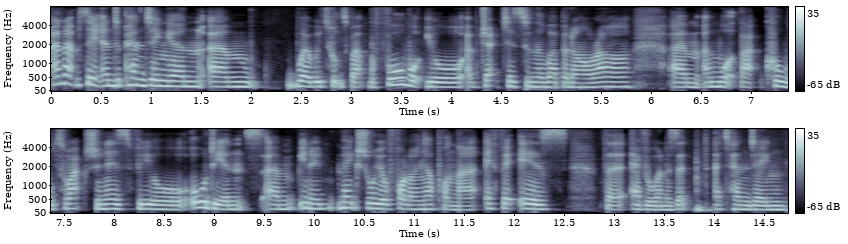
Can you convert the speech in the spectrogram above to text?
And absolutely. And depending on, um, where we talked about before, what your objectives from the webinar are, um, and what that call to action is for your audience. Um, you know, make sure you're following up on that. If it is that everyone is attending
